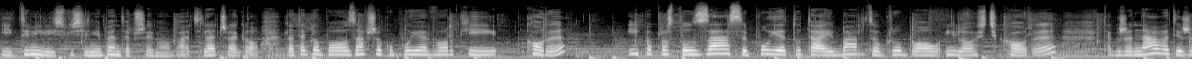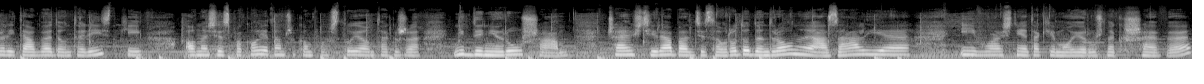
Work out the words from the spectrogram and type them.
I tymi liśćmi się nie będę przejmować. Dlaczego? Dlatego, bo zawsze kupuję worki kory i po prostu zasypuję tutaj bardzo grubą ilość kory. Także nawet jeżeli tam będą te listki, one się spokojnie tam przekompostują, także nigdy nie ruszam części rabat, gdzie są rododendrony, azalie i właśnie takie moje różne krzewy.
